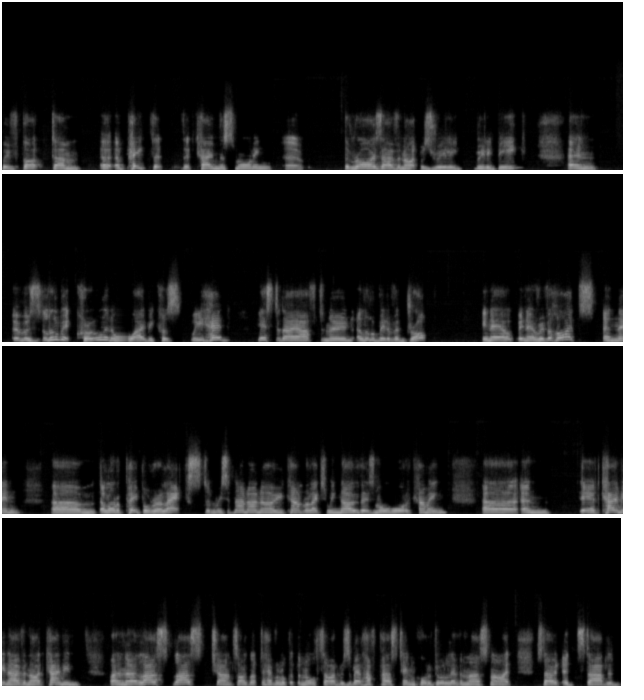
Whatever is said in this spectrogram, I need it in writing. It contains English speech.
We've got um, a, a, peak that, that came this morning. Uh, the rise overnight was really, really big. And it was a little bit cruel in a way because we had yesterday afternoon a little bit of a drop in our in our river heights and then um, a lot of people relaxed, and we said, no, no, no, you can't relax. We know there's more water coming, uh, and yeah, it came in overnight. Came in, I don't know. Last last chance I got to have a look at the north side was about half past ten, quarter to eleven last night. So it, it started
